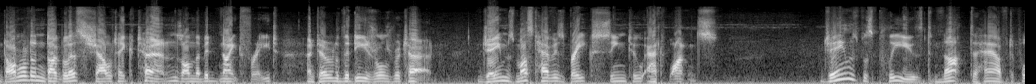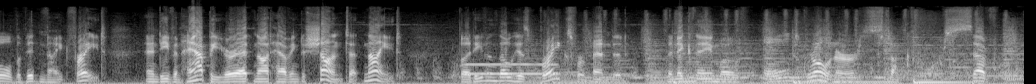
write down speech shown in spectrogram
Donald and Douglas shall take turns on the midnight freight until the diesels return. James must have his brakes seen to at once. James was pleased not to have to pull the midnight freight, and even happier at not having to shunt at night. But even though his brakes were mended, the nickname of Old Groaner stuck for several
